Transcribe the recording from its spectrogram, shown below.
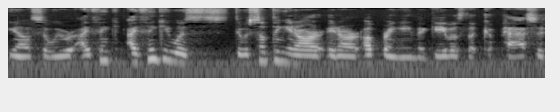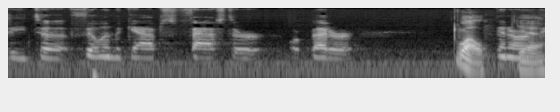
You know, so we were. I think. I think it was. There was something in our in our upbringing that gave us the capacity to fill in the gaps faster or better well, than our yeah,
